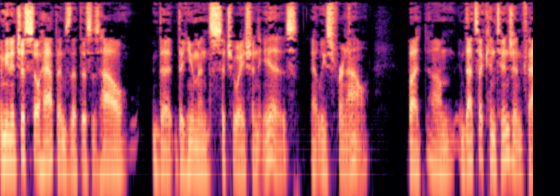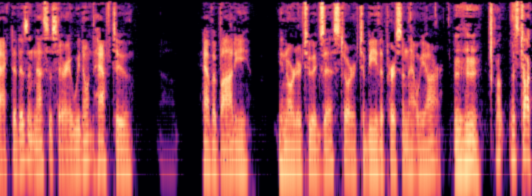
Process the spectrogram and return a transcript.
I mean, it just so happens that this is how the the human situation is, at least for now. But um, that's a contingent fact. It isn't necessary. We don't have to um, have a body in order to exist or to be the person that we are. Mm-hmm. Well, let's talk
